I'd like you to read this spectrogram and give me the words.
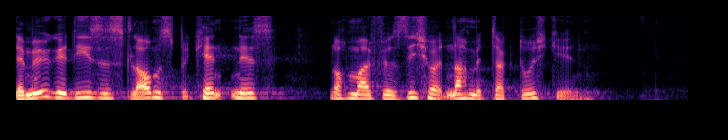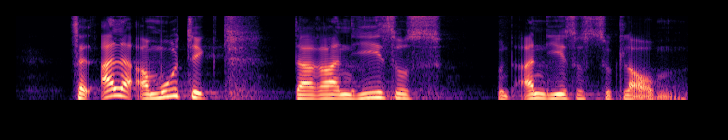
der möge dieses Glaubensbekenntnis nochmal für sich heute Nachmittag durchgehen. Seid alle ermutigt daran, Jesus und an Jesus zu glauben.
